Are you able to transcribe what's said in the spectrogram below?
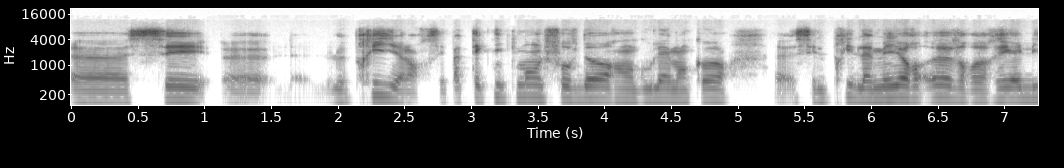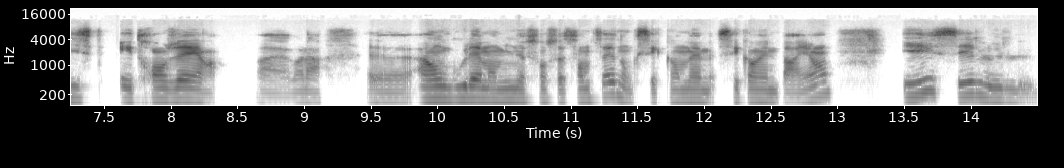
euh, c'est euh, le prix. Alors, c'est pas techniquement le Fauve d'or à Angoulême encore, euh, c'est le prix de la meilleure œuvre réaliste étrangère voilà, euh, à Angoulême en 1976, donc c'est quand même, c'est quand même pas rien. Et c'est le,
